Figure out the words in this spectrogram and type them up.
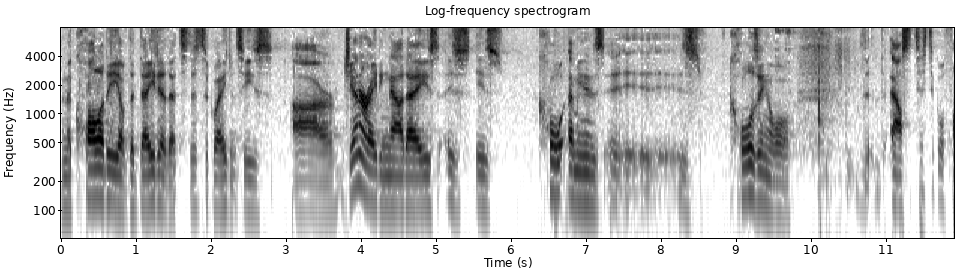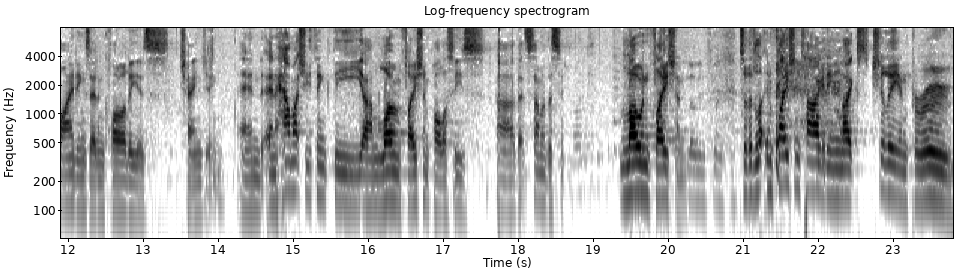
and the quality of the data that statistical agencies are generating nowadays is is I mean is is causing or our statistical findings that inequality is changing, and, and how much you think the um, low inflation policies uh, that some of the low inflation. Low inflation. So the inflation targeting, like Chile and Peru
